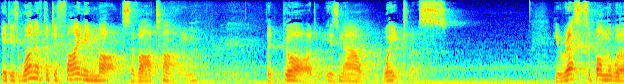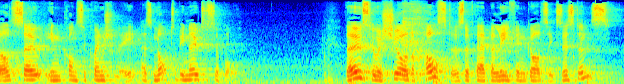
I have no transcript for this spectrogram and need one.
It is one of the defining marks of our time that God is now weightless he rests upon the world so inconsequentially as not to be noticeable. Those who assure the pollsters of their belief in God's existence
